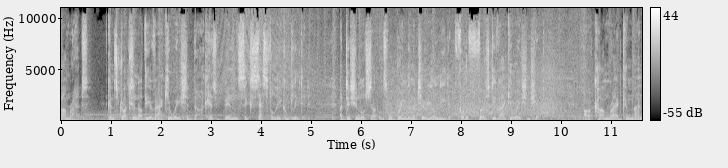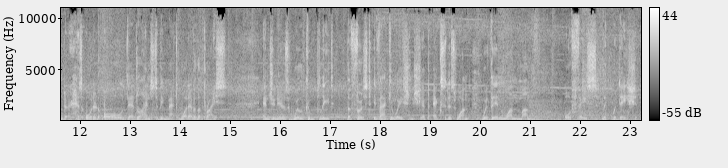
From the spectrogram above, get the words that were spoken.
Comrades, construction of the evacuation dock has been successfully completed. Additional shuttles will bring the material needed for the first evacuation ship. Our comrade commander has ordered all deadlines to be met, whatever the price. Engineers will complete the first evacuation ship, Exodus 1, within one month or face liquidation.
